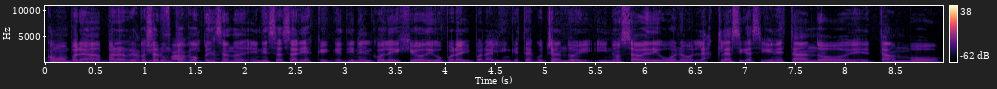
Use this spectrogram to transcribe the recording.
como para, repasar un poco, pensando en esas áreas que, tiene el colegio, digo, por ahí para alguien que está escuchando y, no sabe, digo, bueno, las clásicas siguen estando, tambo.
